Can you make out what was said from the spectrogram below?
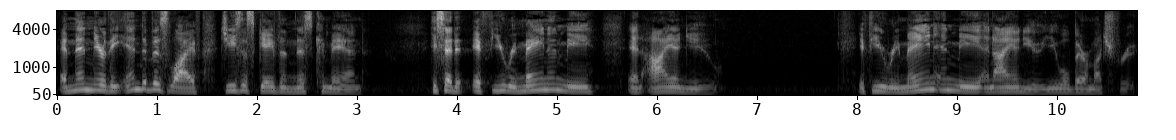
And then near the end of his life, Jesus gave them this command. He said, If you remain in me and I in you, If you remain in me and I in you, you will bear much fruit.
